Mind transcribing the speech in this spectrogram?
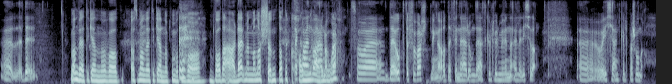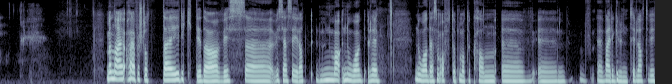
Uh, det, man vet ikke ennå hva, altså man vet ikke ennå på en måte hva, hva, det er der, men man har skjønt at det kan, det kan være, noe. noe. Så eh, det er opp til forvaltninga å definere om det er et kulturminne eller ikke, da. Eh, og ikke enkeltpersoner. Men har jeg forstått deg riktig da, hvis, hvis jeg sier at noe, eller, noe av det som ofte på en måte kan øh, Eh, være grunnen til at vi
